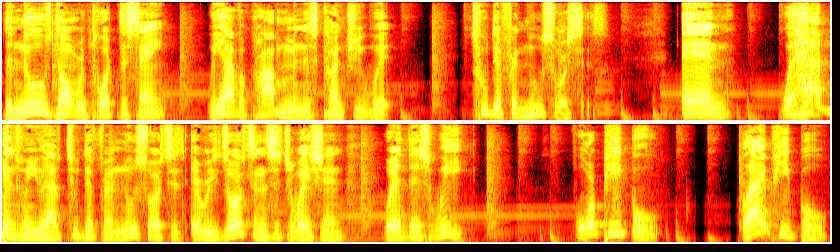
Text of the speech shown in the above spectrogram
the news don't report the same. We have a problem in this country with two different news sources. And what happens when you have two different news sources, it results in a situation where this week, four people, black people,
